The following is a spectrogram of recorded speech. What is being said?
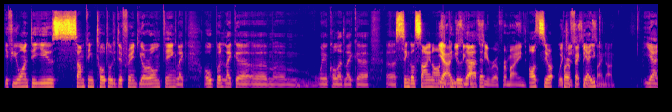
If you want to use something totally different, your own thing, like open, like a um, um, what do you call it, like a, a single sign on. Yeah, you can I'm do using that. Auth0 for mine. Auth0, which perfect. Is a yeah, you sign on yeah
